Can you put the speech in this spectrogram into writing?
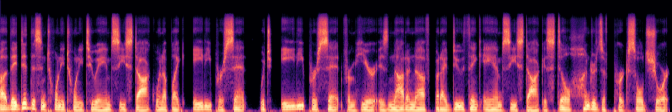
uh, they did this in 2022. AMC stock went up like 80%, which 80% from here is not enough, but I do think AMC stock is still hundreds of perks sold short.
